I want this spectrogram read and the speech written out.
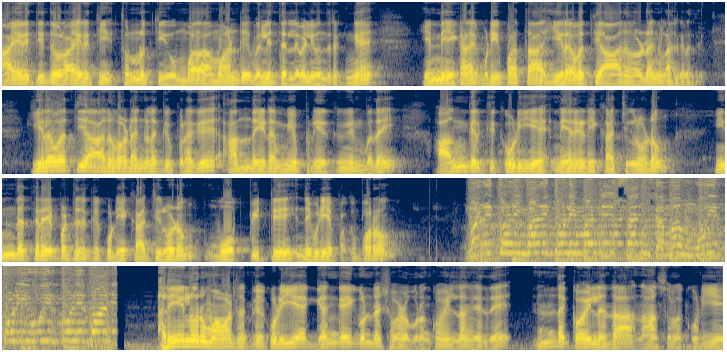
ஆயிரத்தி தொள்ளாயிரத்தி தொண்ணூற்றி ஒன்பதாம் ஆண்டு வெள்ளித்தரில் வெளிவந்திருக்குங்க. இன்றைய கணக்குப்படி பார்த்தா இருபத்தி ஆறு வருடங்கள் ஆகிறது. இருபத்தி ஆறு வருடங்களுக்கு பிறகு அந்த இடம் எப்படி இருக்கும் என்பதை அங்கே இருக்கக்கூடிய நேரடி காட்சிகளோடும் இந்த திரைப்படத்தில் இருக்கக்கூடிய காட்சிகளோடும் ஒப்பிட்டு இந்த வீடியோ பார்க்க போகிறோம் உயிர் துளி உயிர் அரியலூர் மாவட்டத்தில் இருக்கக்கூடிய கங்கை கொண்ட சோழபுரம் கோயில் தாங்க இது. இந்த கோயிலில் தான் நான் சொல்லக்கூடிய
